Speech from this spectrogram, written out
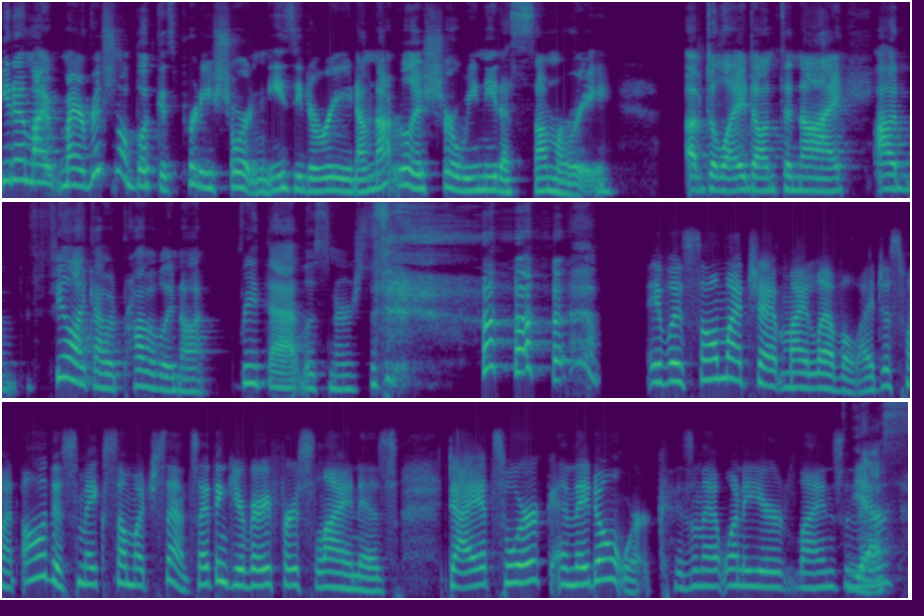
you know, my, my original book is pretty short and easy to read. I'm not really sure we need a summary of Delay Don't Deny. I feel like I would probably not read that, listeners. It was so much at my level. I just went, oh, this makes so much sense. I think your very first line is diets work and they don't work. Isn't that one of your lines in yes. there?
